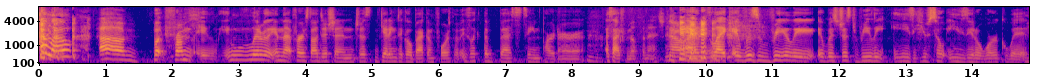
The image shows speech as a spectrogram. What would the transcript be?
hello. Um, but from it- it- literally in that first audition, just getting to go back and forth, he's like the best scene partner aside from Milfinesh. No, and like it was really, it was just really easy. He was so easy to work with,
